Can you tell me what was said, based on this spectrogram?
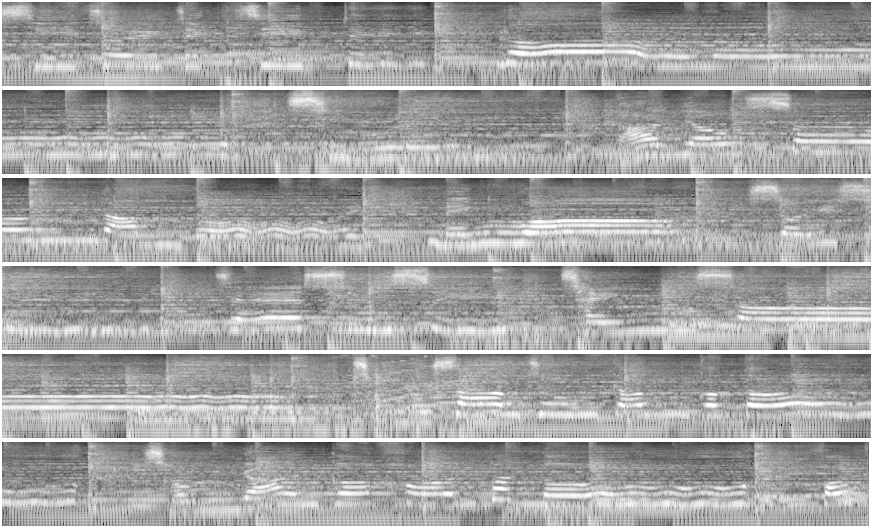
是最直接的裸露，是無力，但有心暗来明往。谁说这算是覺到，從眼角看不到，仿佛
